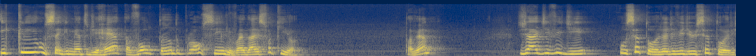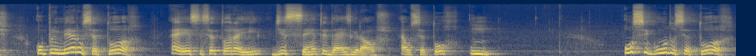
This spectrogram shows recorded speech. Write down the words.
e crio um segmento de reta voltando para o auxílio. Vai dar isso aqui, ó. Tá vendo? Já dividi o setor, já dividi os setores. O primeiro setor é esse setor aí de 110 graus. É o setor 1. O segundo setor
